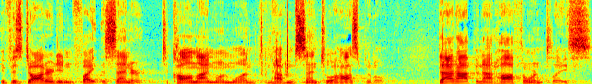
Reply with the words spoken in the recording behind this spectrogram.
if his daughter didn't fight the centre to call 911 and have him sent to a hospital. That happened at Hawthorne Place,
